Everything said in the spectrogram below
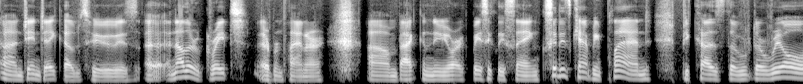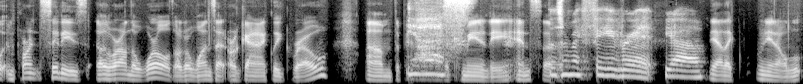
uh, Jane Jacobs who is uh, another great urban planner um, back in New York, basically saying cities can't be planned because the the real important cities around the world are the ones that organically grow, um, depending yes. on the community. And so those are my favorite. Yeah. Yeah, like you know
